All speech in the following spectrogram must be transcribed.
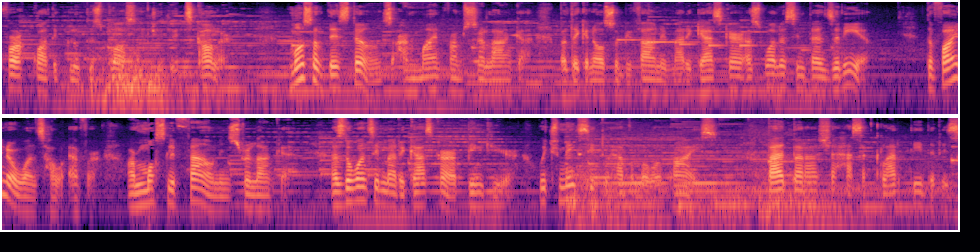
for aquatic lotus blossom due to its color. Most of these stones are mined from Sri Lanka, but they can also be found in Madagascar as well as in Tanzania. The finer ones, however, are mostly found in Sri Lanka, as the ones in Madagascar are pinkier, which makes it to have a lower price. Padparadscha has a clarity that is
